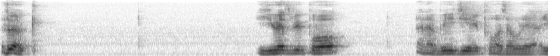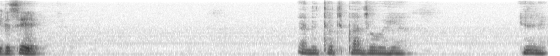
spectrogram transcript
Look. USB port and a VGA port over here. You can see it. And the touchpad's over here. Isn't it?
